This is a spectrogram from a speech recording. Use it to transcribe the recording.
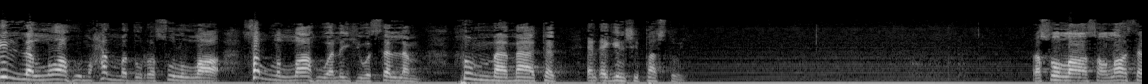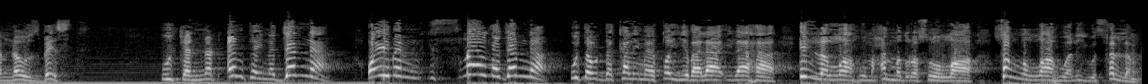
إلا الله محمد رسول الله صلى الله عليه وسلم. ثم ماتت. And again she passed away. Rasulullah صلى الله عليه وسلم knows best. We cannot enter in the Jannah or even smell the Jannah without the كلمة طيبة لا إله إلا الله محمد رسول الله صلى الله عليه وسلم.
